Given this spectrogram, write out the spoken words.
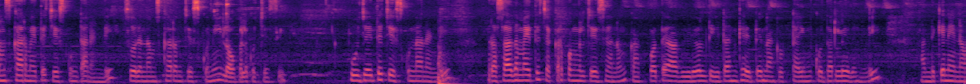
నమస్కారం అయితే చేసుకుంటానండి. సూర్య నమస్కారం చేసుకుని లోపలికి వచ్చేసి పూజ అయితే చేసుకున్నానండి. ప్రసాదం అయితే చక్కెర పొంగల్ చేశాను. కాకపోతే ఆ వీడియోలు తీయడానికి అయితే నాకు టైం కుదరలేదండి. అందుకే నేను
